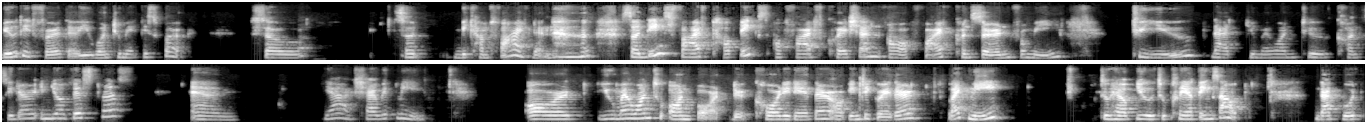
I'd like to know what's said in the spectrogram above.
build it further. You want to make this work. So, so becomes five then. so these five topics or five questions or five concern for me to you that you may want to consider in your business and yeah, share with me. Or you may want to onboard the coordinator or integrator like me to help you to clear things out. That would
